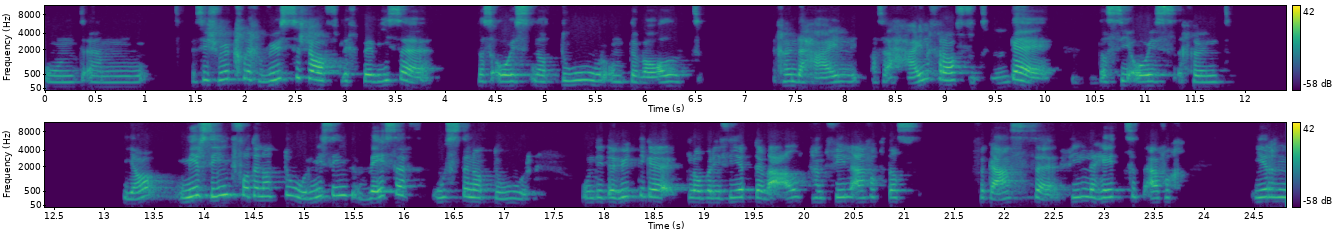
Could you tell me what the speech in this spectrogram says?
Und ähm, es ist wirklich wissenschaftlich bewiesen, dass uns die Natur und der Wald können eine, Heil, also eine Heilkraft mhm. geben, mhm. dass sie uns können, ja, wir sind von der Natur, wir sind Wesen aus der Natur. Und in der heutigen globalisierten Welt haben viele einfach das vergessen. Viele hetzen einfach ihren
